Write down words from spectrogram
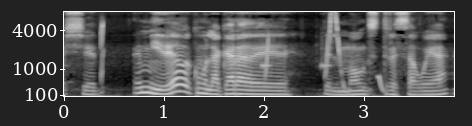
Oh shit. En mi dedo como la cara de, del monstruo esa weá.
